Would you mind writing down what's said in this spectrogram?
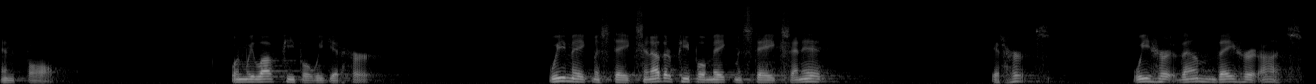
and fall. When we love people, we get hurt. We make mistakes, and other people make mistakes, and it, it hurts. We hurt them, they hurt us.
